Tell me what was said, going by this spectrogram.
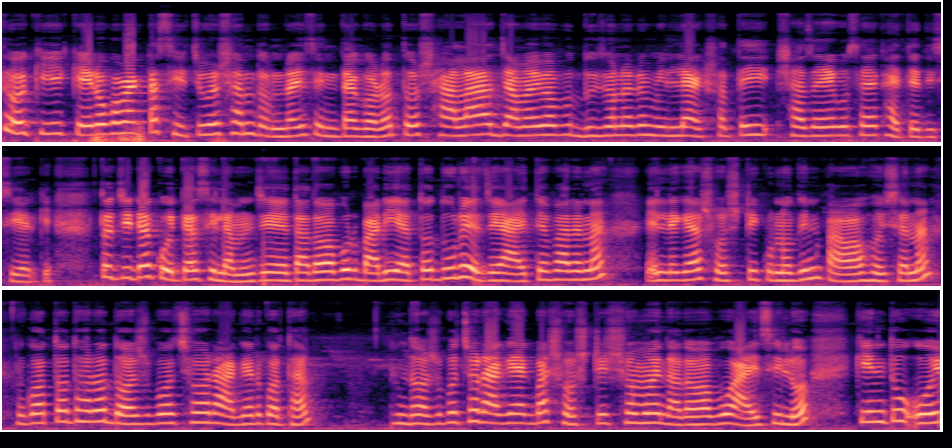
তো কি, কীরকম একটা সিচুয়েশন তোমরাই চিন্তা করো। তো শালা, জামাইবাবু দুজনের মিললে একসাথেই সাজাইয়া গোছাইয়া খাইতে দিছি আর কি। তো যেটা কইতাছিলাম যে, দাদাবাবুর বাড়ি এত দূরে যে আইতে পারে না। এর লেগে ষষ্ঠী কোনোদিন পাওয়া হয়েছে না। গত ধরো দশ বছর আগের কথা দশ বছর আগে একবার ষষ্ঠীর সময় দাদাবাবু আইছিল, কিন্তু ওই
